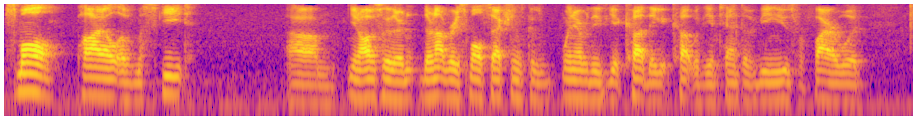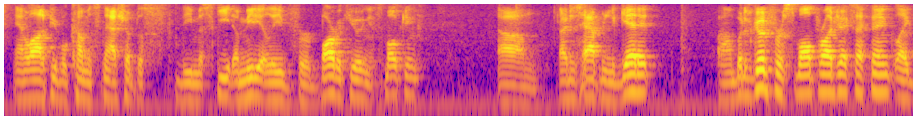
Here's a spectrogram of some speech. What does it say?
small pile of mesquite. Um, you know, obviously they're they're not very small sections because whenever these get cut, they get cut with the intent of being used for firewood and a lot of people come and snatch up the, the mesquite immediately for barbecuing and smoking. Um, I just happened to get it, um, but it's good for small projects. I think like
